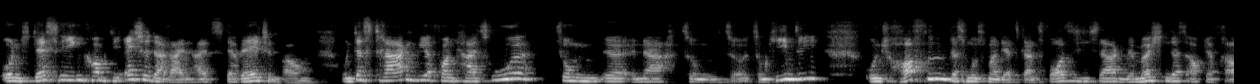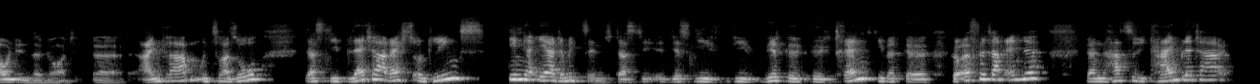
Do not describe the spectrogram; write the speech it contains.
Und deswegen kommt die Esche da rein als der Weltenbaum. Und das tragen wir von Karlsruhe zum, äh, nach, zum, zu, zum Chiemsee und hoffen, das muss man jetzt ganz vorsichtig sagen, wir möchten das auf der Fraueninsel dort äh, eingraben. Und zwar so, dass die Blätter rechts und links in der Erde mit sind. Dass die, die, die wird getrennt, die wird ge, geöffnet am Ende. Dann hast du die Keimblätter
